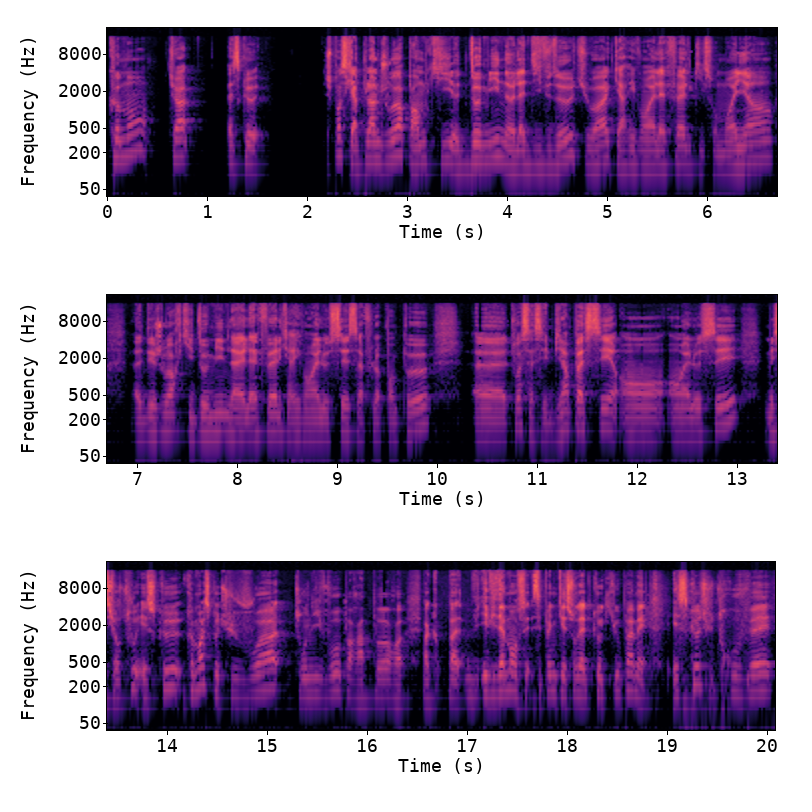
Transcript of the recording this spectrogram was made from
comment, tu vois, parce que je pense qu'il y a plein de joueurs, par exemple, qui euh, dominent la Div 2, tu vois, qui arrivent en LFL, qui sont moyens, euh, des joueurs qui dominent la LFL, qui arrivent en LEC, ça floppe un peu. Euh, toi, ça s'est bien passé en, LEC, mais surtout, est-ce que, comment est-ce que tu vois ton niveau par rapport, enfin, pas- évidemment, c'est pas une question d'être coquille ou pas, mais est-ce que tu trouvais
